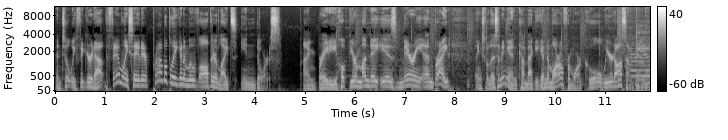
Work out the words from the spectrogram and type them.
until we figure it out, the family say they're probably going to move all their lights indoors. I'm Brady. Hope your Monday is merry and bright. Thanks for listening and come back again tomorrow for more cool, weird, awesome.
